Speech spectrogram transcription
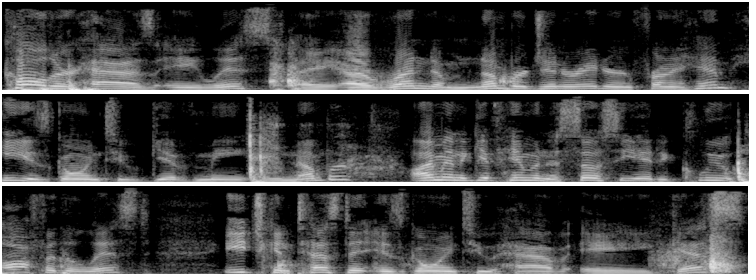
Calder has a list, a, a random number generator in front of him. He is going to give me a number. I'm going to give him an associated clue off of the list. Each contestant is going to have a guess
